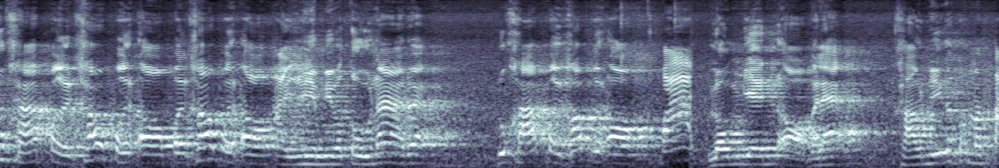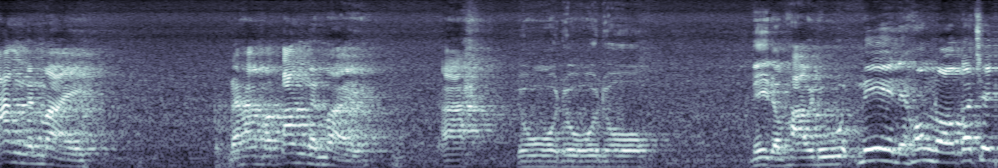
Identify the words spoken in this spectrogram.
ลูกค้าเปิดเข้าเปิดออก เปิดเข้าเปิดออกไอ้นี่มีประตูหน้าด้วย ลูกค้าเปิดเข้าเปิดออกป้าบลมเย็นออกไปแล้ว คราวนี้ก็ต้องมาตั้งกันใหม่นะฮะมาตั้งกันใหม่อะดูดูดูนี่เดี๋ยวพาไปดูนี่ในห้องนอนก็เช่น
